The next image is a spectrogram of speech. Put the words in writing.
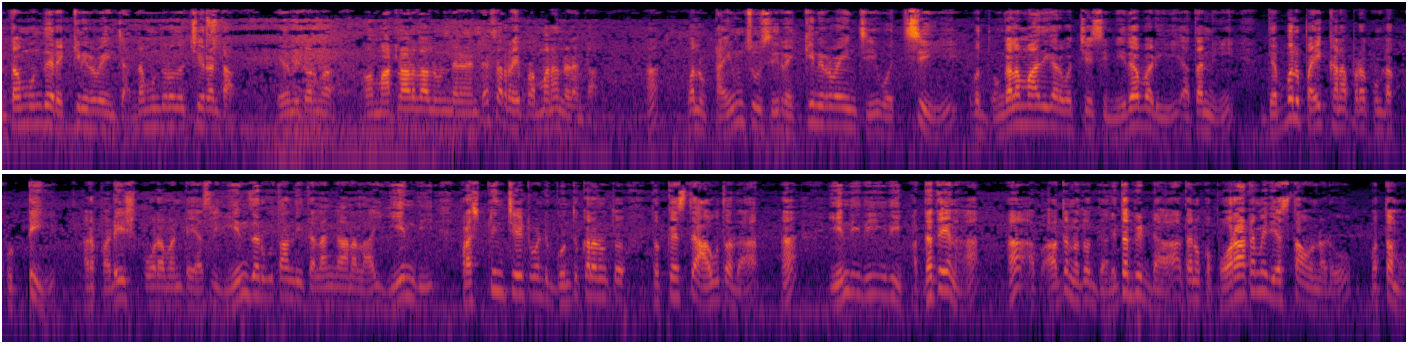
అంతకుముందే రెక్కి నిర్వహించి అంతకుముందు రోజు వచ్చిరంట. ఏదో మీతో మాట్లాడదాలు ఉందని సరే రేపు రమ్మని అన్నాడంట. వాళ్ళు టైం చూసి రెక్కి నిర్వహించి వచ్చి ఒక దొంగల మాదిగారు వచ్చేసి మీద పడి అతన్ని దెబ్బలు పైకి కనపడకుండా కుట్టి అక్కడ పడేసిపోవడం అంటే అసలు ఏం జరుగుతుంది తెలంగాణలో? ఏంది? ప్రశ్నించేటువంటి గొంతుకలను తొక్కేస్తే ఆగుతుందా? ఏంది ఇది? ఇది పద్ధతేనా? అతను దళిత బిడ్డ అతను ఒక పోరాటమే చేస్తా ఉన్నాడు మొత్తము.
